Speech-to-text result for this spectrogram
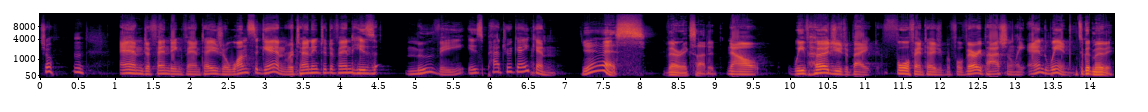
Sure. And defending Fantasia once again, returning to defend his movie is Patrick Aiken. Yes. Very excited. Now, we've heard you debate for Fantasia before very passionately and win. It's a good movie.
